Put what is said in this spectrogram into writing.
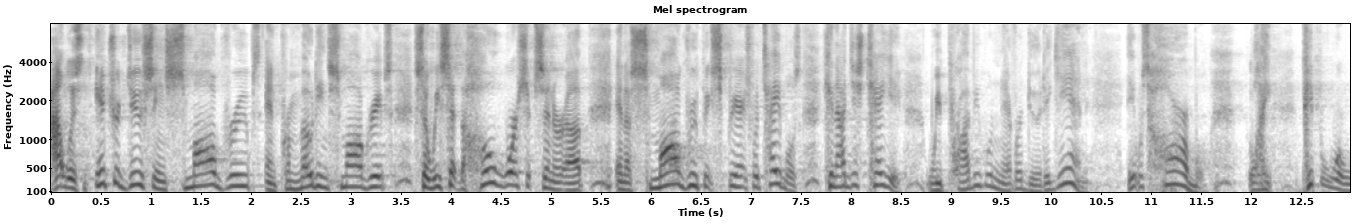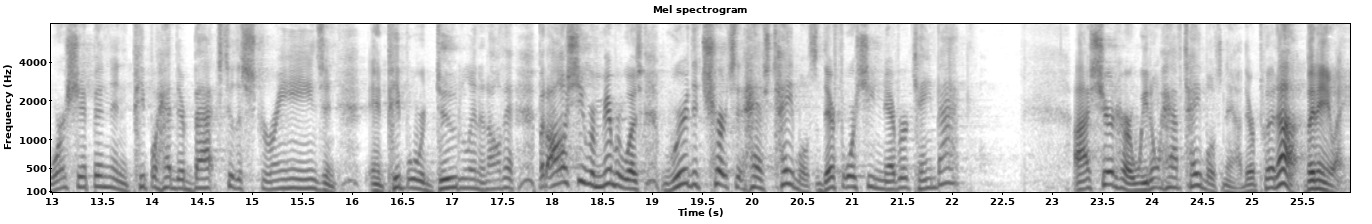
I was introducing small groups and promoting small groups. So we set the whole worship center up in a small group experience with tables. Can I just tell you, we probably will never do it again. It was horrible. Like people were worshiping and people had their backs to the screens and, and people were doodling and all that. But all she remembered was, we're the church that has tables. Therefore, she never came back. I assured her, we don't have tables now. They're put up. But anyway,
